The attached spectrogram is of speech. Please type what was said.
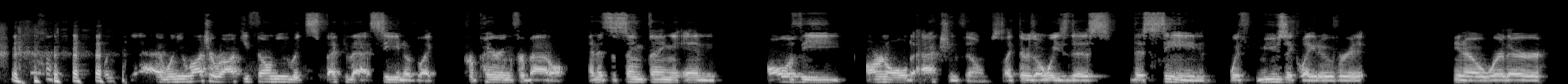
yeah, when you watch a Rocky film, you expect that scene of like preparing for battle, and it's the same thing in all of the Arnold action films. Like, there's always this this scene with music laid over it, you know, where they're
